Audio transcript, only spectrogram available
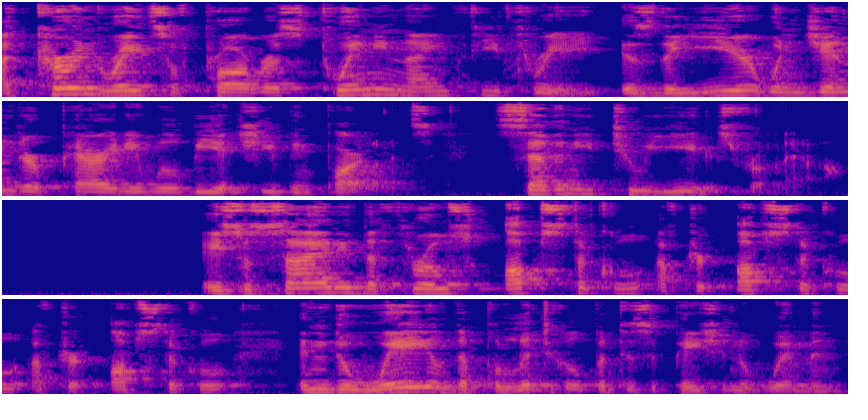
At current rates of progress, 2093 is the year when gender parity will be achieved in parliaments, 72 years from now. A society that throws obstacle after obstacle after obstacle in the way of the political participation of women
